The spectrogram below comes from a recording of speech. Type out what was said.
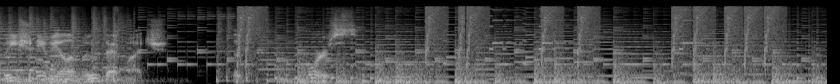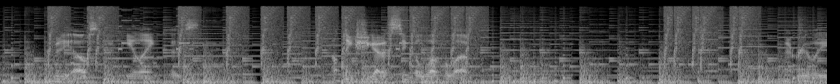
But he shouldn't even be able to move that much. Single level up. Not really.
